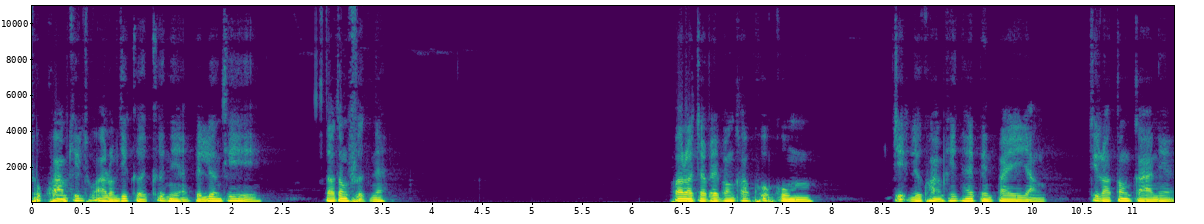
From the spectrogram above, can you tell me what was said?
ทุกความคิดทุกอารมณ์ที่เกิดขึ้นเนี่ย เป็นเรื่องที่เราต้องฝึกนะเพราะเราจะไปบังคับควบคุมจิตหรือความคิดให้เป็นไปอย่างที่เราต้องการเนี่ย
